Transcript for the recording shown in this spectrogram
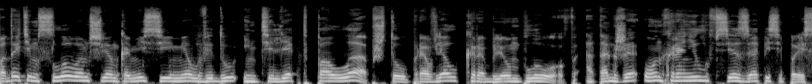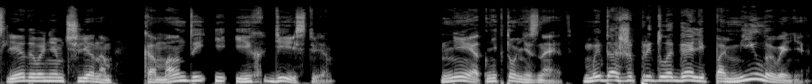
Под этим словом член комиссии имел в виду интеллект Паллап, что управлял кораблем Плуов, а также он хранил все записи по исследованиям членам команды и их действиям. Нет, никто не знает. Мы даже предлагали помилование,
